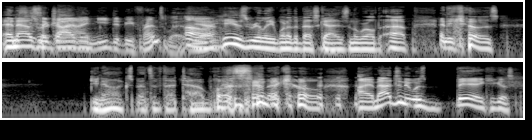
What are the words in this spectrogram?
and This as is we're a guy I driving, need to be friends with. oh, Yeah. he is really one of the best guys in the world. Uh, and he goes. Do you know how expensive that tab was? And I go, I imagine it was big. He goes, well,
